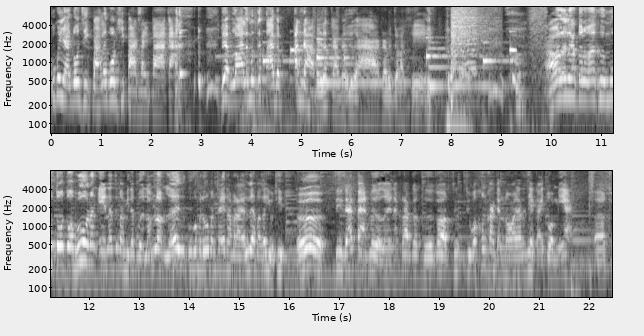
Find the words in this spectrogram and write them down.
กูไม่อยากโดนฉีกปากแล้วพ่นขี้ปากใส่ปากอะเรียบร้อยแล้วมึงก็ตายแบบอันหนาไปแล้วกันนะเออกลายเป็นจระเข้เอาเลยนะครับตัวต่อมาคือมูโตตัวผู้นั่นเองนะซึ่งมันมีระเบิดล้อมรอบเลยกูก็ไม่รู้ว่ามันใช้ทำอะไรเลือดมันก็อยู่ที่ เออ4ี่แสนแปดหมื่นเลยนะครับ ก็คือก็ถือถือว่าค่อนข้างจะน้อยนะถ้าเทียบกับไอตัวเมีย โอเค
